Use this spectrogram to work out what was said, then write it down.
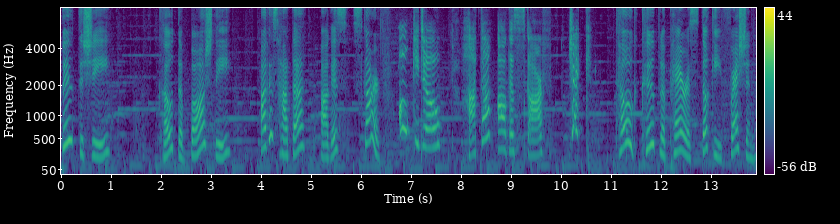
bútaí, coat the báistí, agus hata agus scarf. Okie do. Hata agus scarf. Check. Tog cúpla pair of stucky freshen.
